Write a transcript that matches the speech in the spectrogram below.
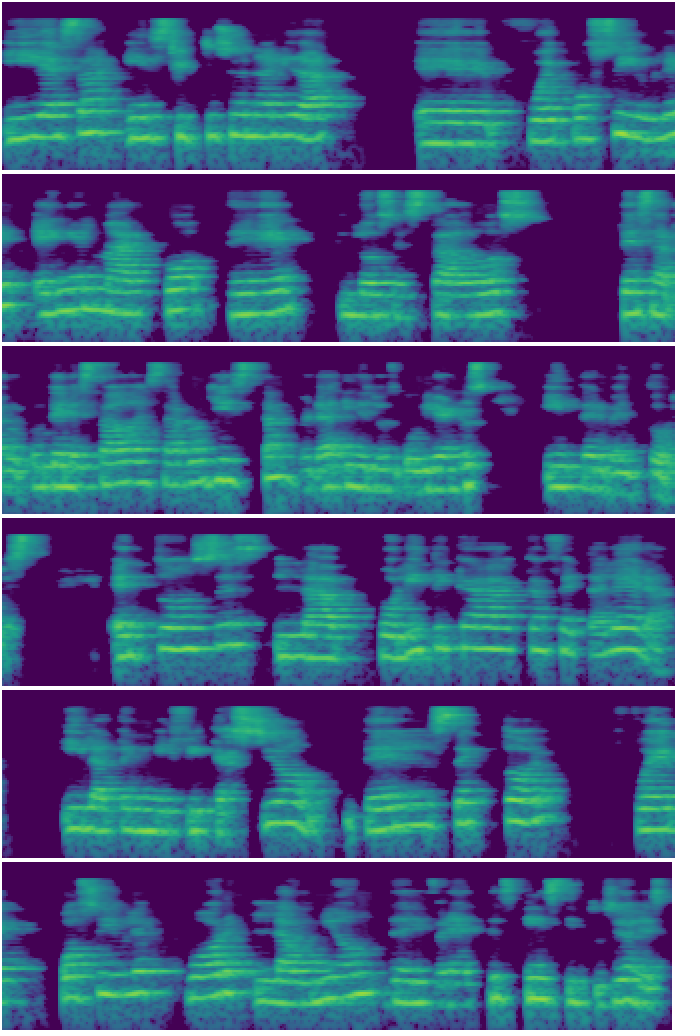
y esa institucionalidad eh, fue posible en el marco de los estados del estado desarrollista ¿verdad? y de los gobiernos interventores. Entonces, la política cafetalera y la tecnificación del sector fue posible por la unión de diferentes instituciones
